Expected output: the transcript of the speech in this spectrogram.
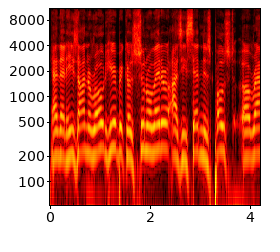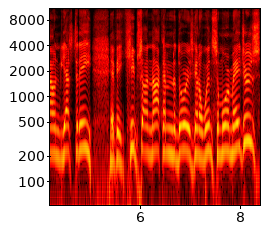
and that he's on the road here because sooner or later, as he said in his post uh, round yesterday, if he keeps on knocking on the door, he's going to win some more majors.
